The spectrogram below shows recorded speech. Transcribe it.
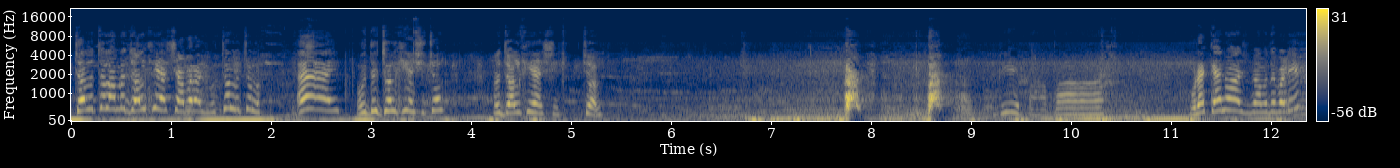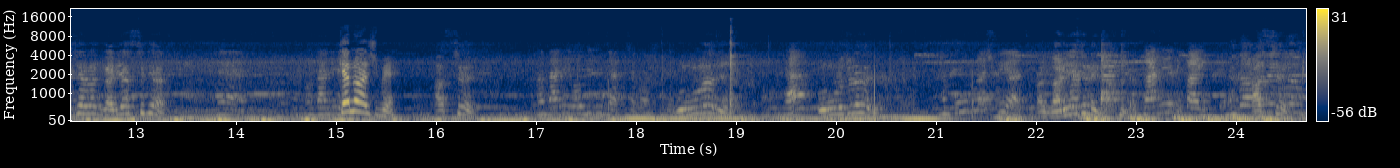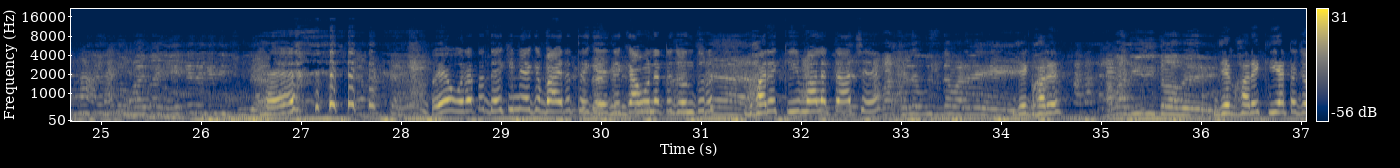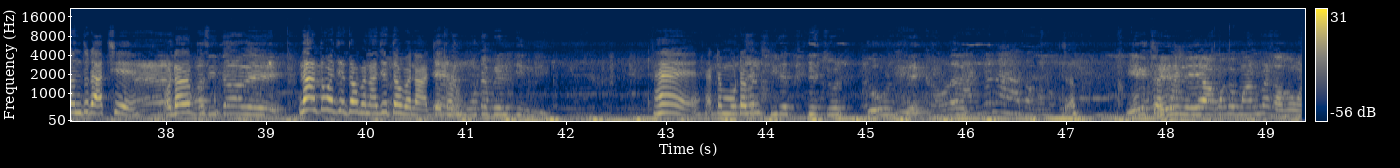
চলো চলো আমরা জল খেয়ে আসি আবার আসব। চলো চলো। এই ওদের জল খেয়ে আসি চল। আমরা জল খেয়ে আসি চল। রে বাবা। ওরা কেন আসবে আমাদের বাড়ি? গাড়ি আসছে কি? কেন আসবে? আসছে। কোনগুলো আছে? কোনগুলো চলে গেছে? আর গাড়ি আছে নাকি? আসছে। হ্যাঁ। এ ওরা তো দেখিনি একে বাইরে থেকে যে কেমন একটা জন্তুর ঘরে কি মাল একটা আছে। আবার খেলে বুঝতে পারবে। যে ঘরে যে ঘরে কি একটা জন্তুর আছে ওটা আবার দিতে হবে। না তোমার যেতে হবে না যেতে হবে না যেতে হবে মোটা বেল কিনবি হ্যাঁ একটা মোটা বেল ছিঁড়ে ফিরে চোর দৌড় দিয়ে কামড়াবে একে ছেড়ে দিলে আমাকে মানবে কাউকে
